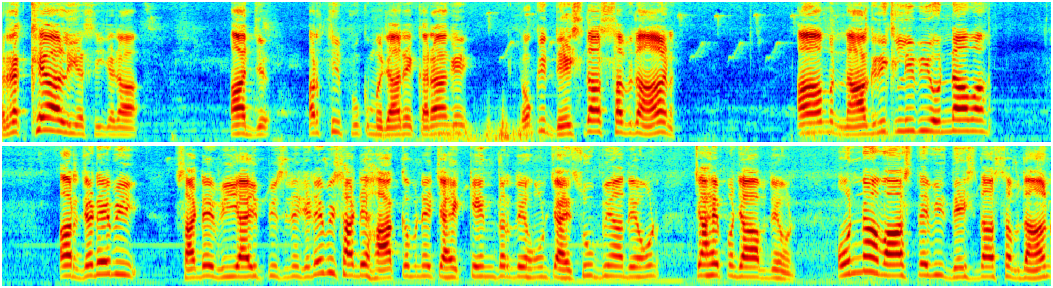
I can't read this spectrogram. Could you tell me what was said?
ਰੱਖਿਆ ਲਈ ਅਸੀਂ ਜਿਹੜਾ ਅੱਜ ਅਰਥੀ ਫੂਕ ਮਜਾਰੇ ਕਰਾਂਗੇ, ਕਿਉਂਕਿ ਦੇਸ਼ ਦਾ ਸੰਵਿਧਾਨ ਆਮ ਨਾਗਰਿਕ ਲਈ ਵੀ ਉਹਨਾਂ ਵਾ। ਔਰ ਜਿਹੜੇ ਵੀ ਸਾਡੇ ਵੀਆਈਪੀਸ ਨੇ, ਜਿਹੜੇ ਵੀ ਸਾਡੇ ਹਾਕਮ ਨੇ, ਚਾਹੇ ਕੇਂਦਰ ਦੇ ਹੋਣ, ਚਾਹੇ ਸੂਬਿਆਂ ਦੇ ਹੋਣ, ਚਾਹੇ ਪੰਜਾਬ ਦੇ ਹੋਣ, ਉਹਨਾਂ ਵਾਸਤੇ ਵੀ ਦੇਸ਼ ਦਾ ਸੰਵਿਧਾਨ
